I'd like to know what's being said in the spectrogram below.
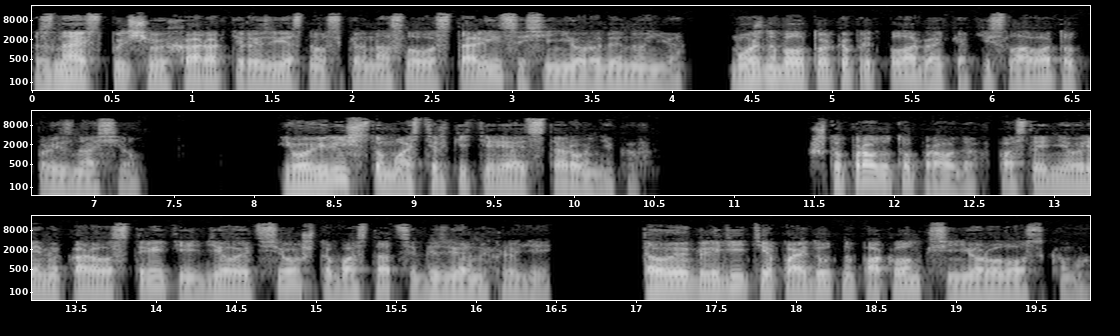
Зная вспыльчивый характер известного сквернослова столицы, сеньора де Нунья, можно было только предполагать, какие слова тот произносил. Его Величество мастерски теряет сторонников. Что правда, то правда. В последнее время Карлос III делает все, чтобы остаться без верных людей. Того и гляди, те пойдут на поклон к сеньору Лосскому.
